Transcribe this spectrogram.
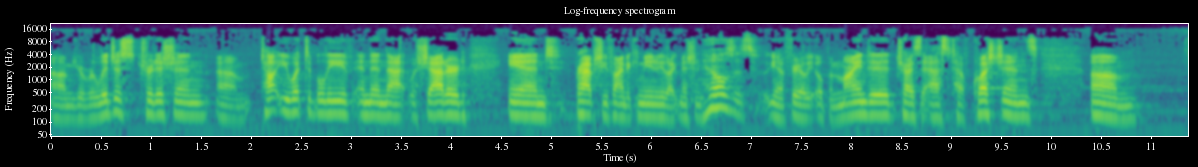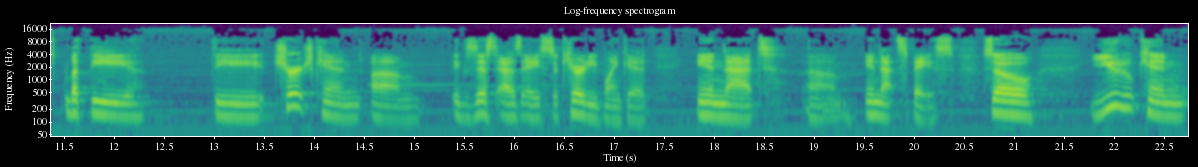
um, your religious tradition um, taught you what to believe, and then that was shattered. And perhaps you find a community like Mission Hills is you know, fairly open minded, tries to ask tough questions. Um, but the, the church can um, exist as a security blanket in that, in that space. So you can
